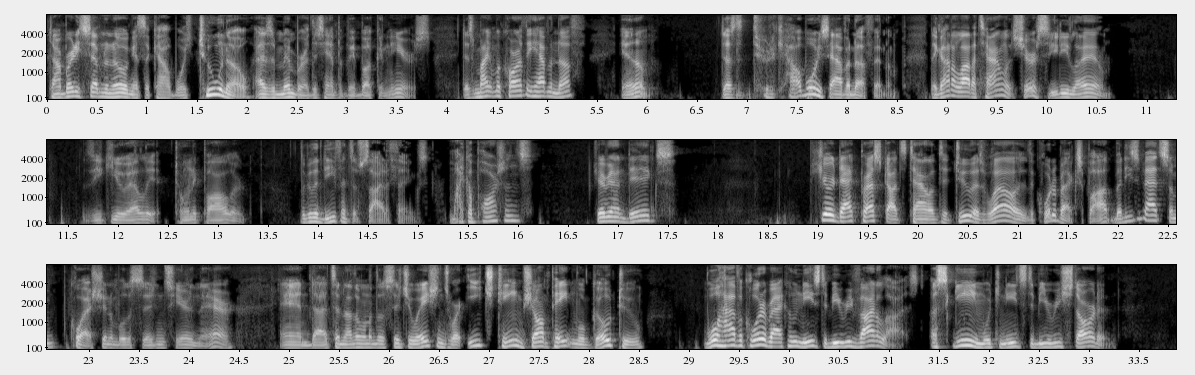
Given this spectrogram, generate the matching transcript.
Tom Brady 7 0 against the Cowboys, 2 0 as a member of the Tampa Bay Buccaneers. Does Mike McCarthy have enough in him? Does do the Cowboys have enough in them? They got a lot of talent, sure. CeeDee Lamb, Ezekiel Elliott, Tony Pollard. Look at the defensive side of things. Micah Parsons, Trevon Diggs. Sure, Dak Prescott's talented too, as well, at the quarterback spot, but he's had some questionable decisions here and there. And uh, it's another one of those situations where each team Sean Payton will go to will have a quarterback who needs to be revitalized, a scheme which needs to be restarted.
